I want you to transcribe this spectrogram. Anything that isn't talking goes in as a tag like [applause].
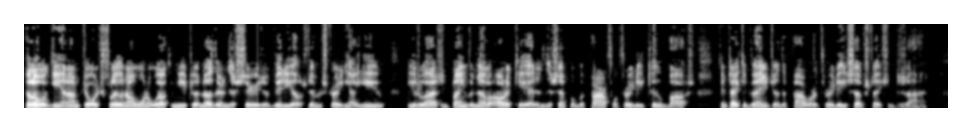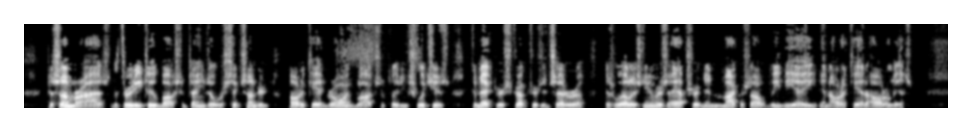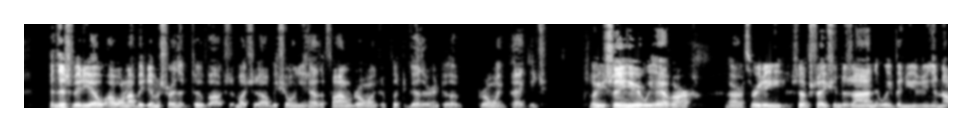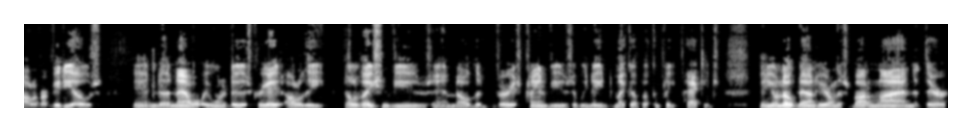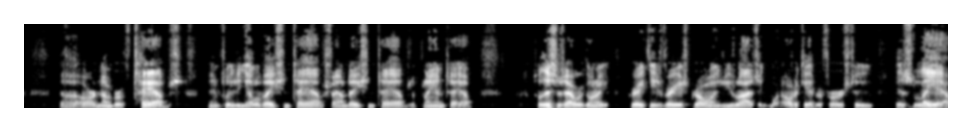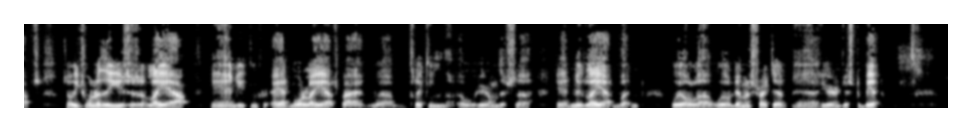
Hello again, I'm George Flew and I want to welcome you to another in this series of videos demonstrating how you, utilizing plain vanilla AutoCAD and the simple but powerful 3D toolbox, can take advantage of the power of 3D substation design. To summarize, the 3D toolbox contains over 600 AutoCAD drawing blocks including switches, connectors, structures, etc., as well as numerous apps written in Microsoft VBA and AutoCAD Autolisp. In this video, I will not be demonstrating the toolbox as much as I'll be showing you how the final drawings are put together into a drawing package. So you see here we have our our 3D substation design that we've been using in all of our videos and uh, now what we want to do is create all of the elevation views and all the various plan views that we need to make up a complete package. And you'll note down here on this bottom line that there uh, are a number of tabs including elevation tabs, foundation tabs, a plan tab. So this is how we're going to create these various drawings utilizing what AutoCAD refers to as layouts. So each one of these is a layout and you can add more layouts by uh, clicking over here on this uh, add new layout button. We'll, uh, we'll demonstrate that uh, here in just a bit.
